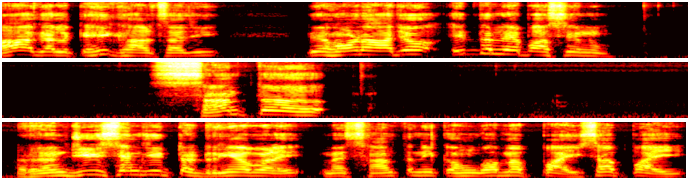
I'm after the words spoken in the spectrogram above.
ਆਹ ਗੱਲ ਕਹੀ ਖਾਲਸਾ ਜੀ। ਤੇ ਹੁਣ ਆ ਜਾਓ ਇਧਰਲੇ ਪਾਸੇ ਨੂੰ। ਸੰਤ ਰਣਜੀਤ ਸਿੰਘ ਜੀ ਢੱਡਰੀਆਂ ਵਾਲੇ, ਮੈਂ ਸੰਤ ਨਹੀਂ ਕਹੂੰਗਾ, ਮੈਂ ਭਾਈ ਸਾਹਿਬ, ਭਾਈ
